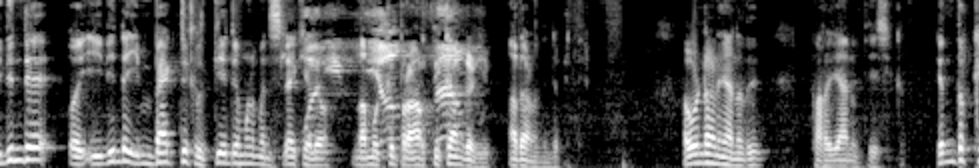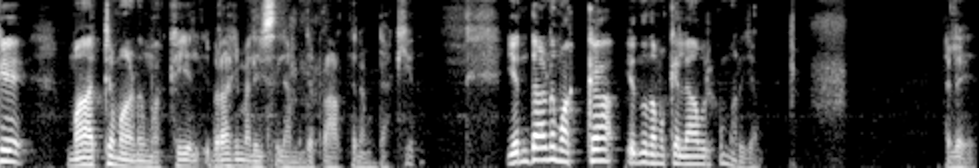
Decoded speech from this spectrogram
ഇതിന്റെ ഇതിന്റെ ഇമ്പാക്റ്റ് കൃത്യമായിട്ട് നമ്മൾ മനസ്സിലാക്കിയാലോ നമുക്ക് പ്രാർത്ഥിക്കാൻ കഴിയും. അതാണ് അതിന്റെ പ്രത്യേകം അതുകൊണ്ടാണ് ഞാനത് പറയാൻ ഉദ്ദേശിക്കുന്നത്. എന്തൊക്കെ മാറ്റമാണ് മക്കയിൽ ഇബ്രാഹിം അലൈഹി സ്വലാമിന്റെ പ്രാർത്ഥന ഉണ്ടാക്കിയത്? എന്താണ് മക്ക എന്ന് നമുക്കെല്ലാവർക്കും അറിയാം. അല്ലേ?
